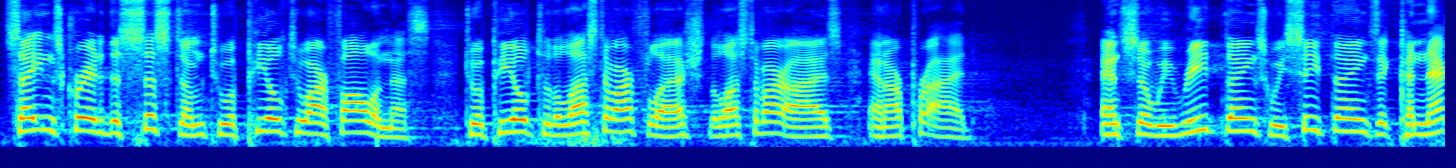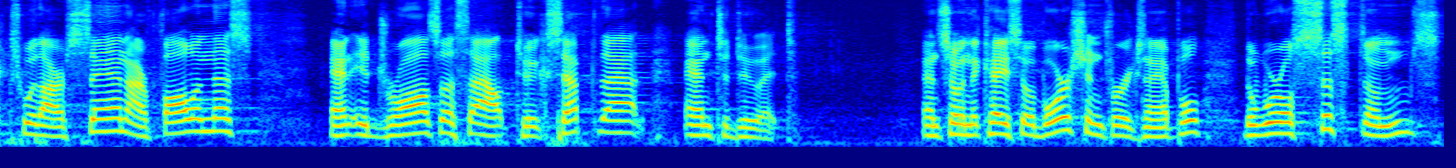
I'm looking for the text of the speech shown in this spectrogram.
Satan's created this system to appeal to our fallenness, to appeal to the lust of our flesh, the lust of our eyes, and our pride. And so we read things, we see things, it connects with our sin, our fallenness, and it draws us out to accept that and to do it. And so, in the case of abortion, for example, the world systems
